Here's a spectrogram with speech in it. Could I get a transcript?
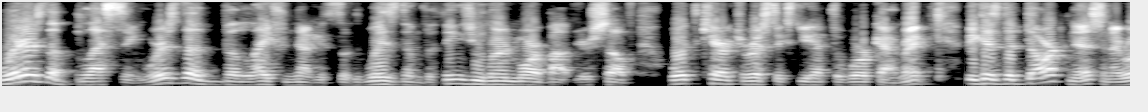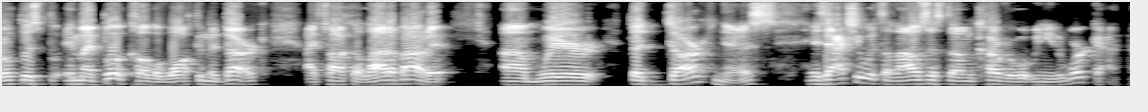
Where's the blessing? Where's the, the life nuggets, the wisdom, the things you learn more about yourself? What characteristics do you have to work on, right? Because the darkness, and I wrote this in my book called The Walk in the Dark, I talk a lot about it, um, where the darkness is actually what allows us to uncover what we need to work on.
